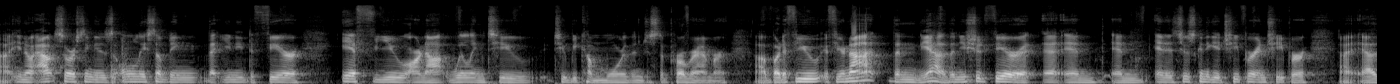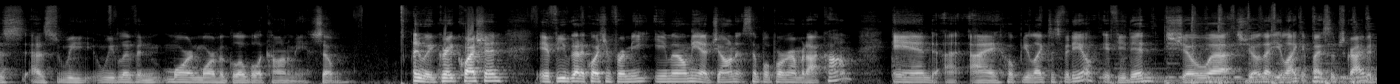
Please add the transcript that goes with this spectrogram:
Uh, you know, outsourcing is only something that you need to fear if you are not willing to to become more than just a programmer. Uh, but if you if you're not, then yeah, then you should fear it, and and and it's just going to get cheaper and cheaper uh, as as we we live in more and more of a global economy. So. Anyway, great question. If you've got a question for me, email me at john at simpleprogrammer.com. And uh, I hope you liked this video. If you did, show uh, show that you like it by subscribing.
